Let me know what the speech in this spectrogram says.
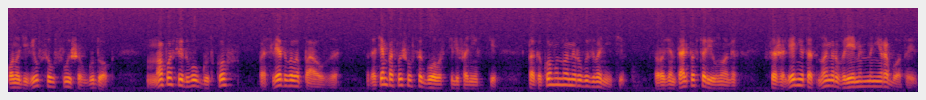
Он удивился, услышав гудок. Но после двух гудков последовала пауза. Затем послышался голос телефонистки. «По какому номеру вы звоните?» Розенталь повторил номер. «К сожалению, этот номер временно не работает».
